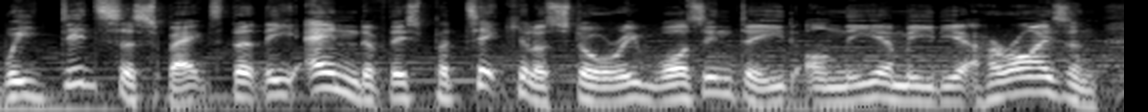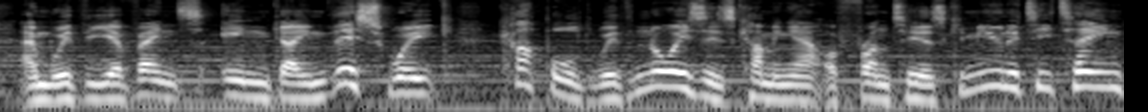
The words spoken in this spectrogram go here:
we did suspect that the end of this particular story was indeed on the immediate horizon and with the events in game this week coupled with noises coming out of Frontiers community team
